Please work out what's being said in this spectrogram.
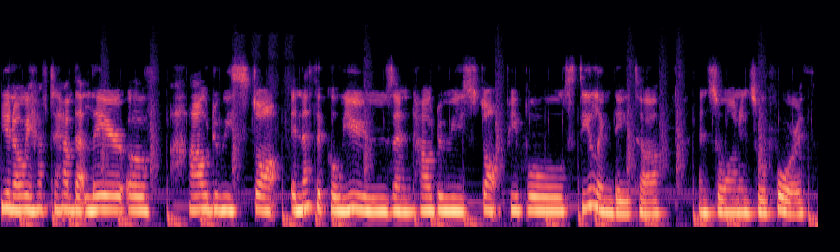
you know we have to have that layer of how do we stop unethical use and how do we stop people stealing data and so on and so forth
